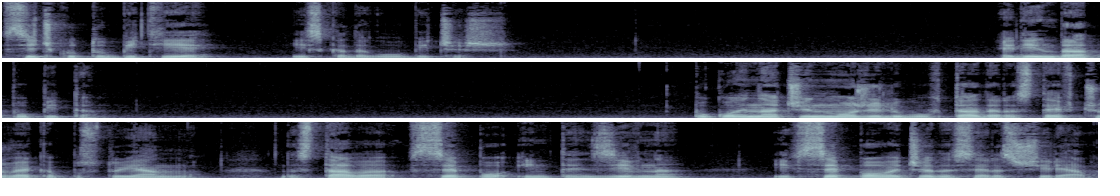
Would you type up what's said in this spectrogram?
Всичкото битие иска да го обичаш. Един брат попита. По кой начин може любовта да расте в човека постоянно, да става все по-интензивна и все повече да се разширява?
